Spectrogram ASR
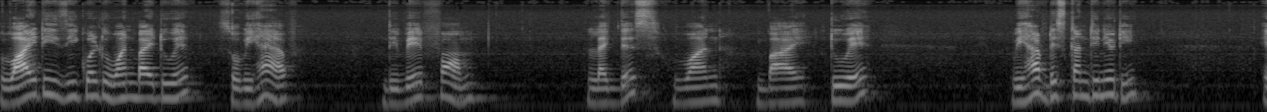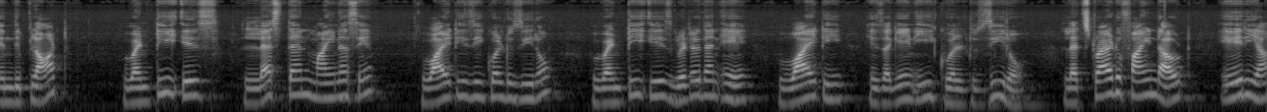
yt is equal to 1 by 2a so we have the waveform like this 1 by 2a we have discontinuity in the plot. When t is less than minus a yt is equal to 0 when t is greater than a yt is again equal to 0 let's try to find out area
